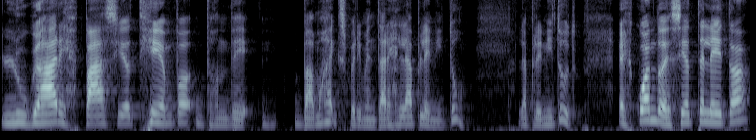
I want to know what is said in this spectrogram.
lugar, espacio, tiempo donde vamos a experimentar es la plenitud. La plenitud. Es cuando ese atleta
